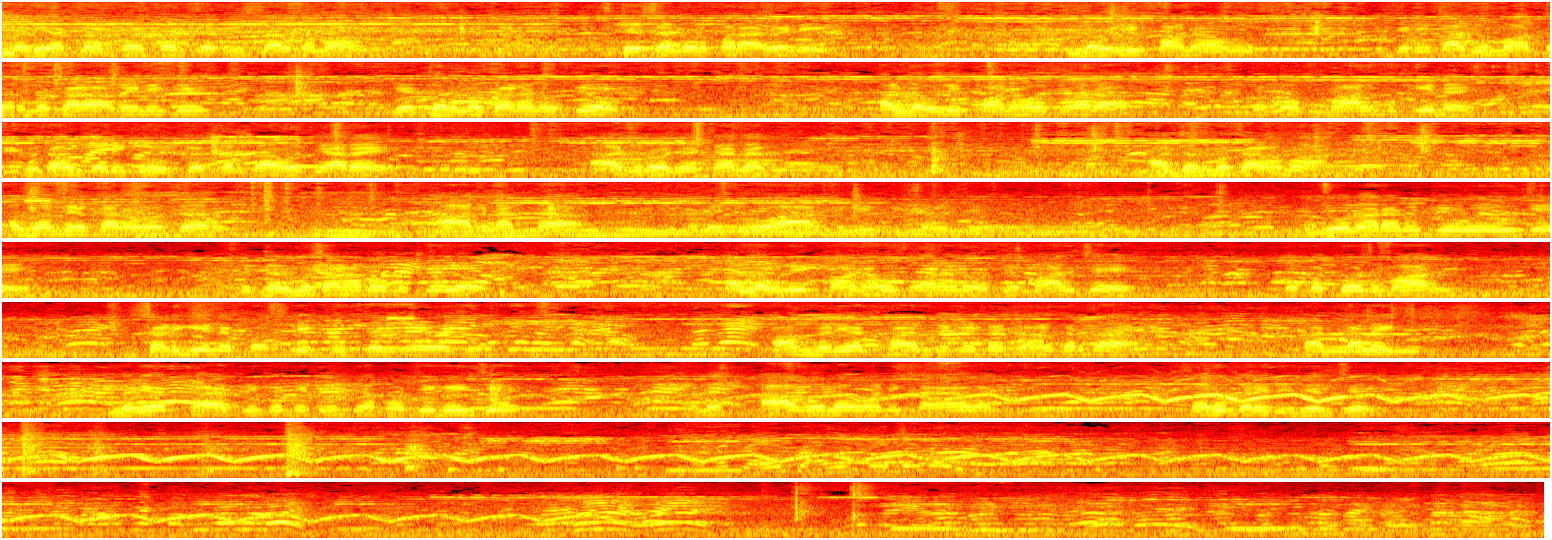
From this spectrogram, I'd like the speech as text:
નડિયાદના પંચક વિસ્તાર સમા station road પર આવેલી લવલી પાન હાઉસ, જેની બાજુમાં ધર્મશાળા આવેલી છે. જે ધર્મશાળાનો ઉપયોગ આ લવલી પાન હાઉસ દ્વારા તેમનો માલ મૂકીને ગોડાઉન તરીકે ઉપયોગ કરતા હોય ત્યારે આજ રોજ અચાનક આ ધર્મશાળામાં અગમ્ય કારણોસર આગ લાગતા તમે જુઓ આગ કેટલી ભીષણ છે. જોનારાનું કેવું એવું છે કે ધર્મશાળામાં મૂકેલો આ લવલી પાન હાઉસ વાળાનો જે માલ છે તે બધો જ માલ સળગીને ભસ્મીભૂત થઈ ગયો છે. આમ નડિયાદ ફાયર બ્રિગેડને જાણ કરતા તાત્કાલિક નડિયાદ ફાયર બ્રિગેડની ટીમ ત્યાં પહોંચી ગઈ છે અને આગ ઓલવવાની કયાવત શરૂ કરી દીધેલ છે. અરે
